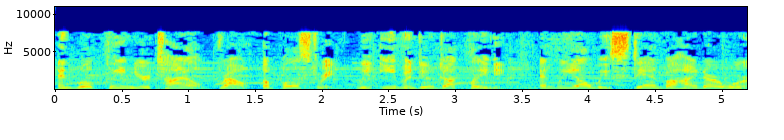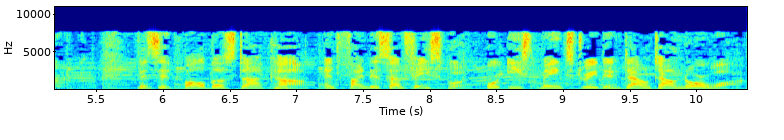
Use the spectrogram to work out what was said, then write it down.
And we'll clean your tile, grout, upholstery. We even do duct cleaning. And we always stand behind our work. Visit balduffs.com and find us on Facebook or East Main Street in downtown Norwalk.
